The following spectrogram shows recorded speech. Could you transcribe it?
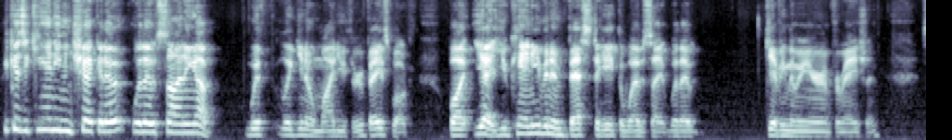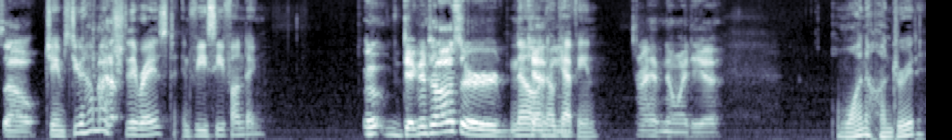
because you can't even check it out without signing up with like you know mind you through Facebook. But yeah, you can't even investigate the website without giving them your information. So James, do you know how much they raised in VC funding? Uh, Dignitas or No, no caffeine. I have no idea. One hundred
